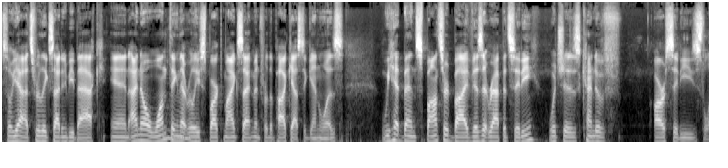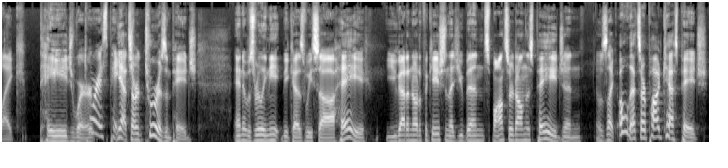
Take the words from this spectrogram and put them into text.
so yeah, it's really exciting to be back. And I know one thing that really sparked my excitement for the podcast again was we had been sponsored by Visit Rapid City, which is kind of our city's like page where Tourist page. Yeah, it's our tourism page. And it was really neat because we saw, hey, you got a notification that you've been sponsored on this page. And it was like, oh, that's our podcast page.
